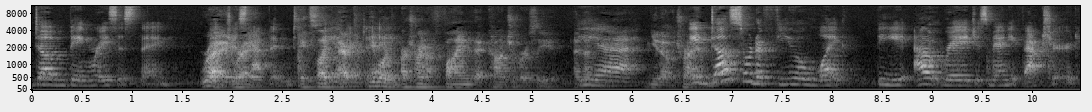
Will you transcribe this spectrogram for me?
Dove being racist thing. Right, just right. happened It's like the ev- other people are trying to find that controversy, and then Yeah. you know, trying. It does sort of feel like the outrage is manufactured.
